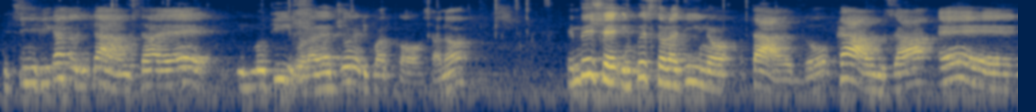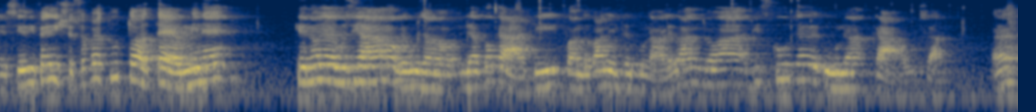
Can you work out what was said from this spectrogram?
il significato di causa è il motivo, la ragione di qualcosa, no? Invece in questo latino tardo, causa è, si riferisce soprattutto al termine che noi usiamo, che usano gli avvocati quando vanno in tribunale, vanno a discutere una causa. Eh?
